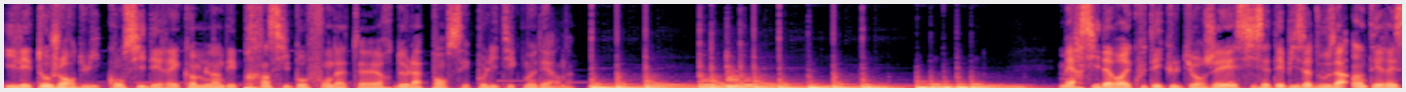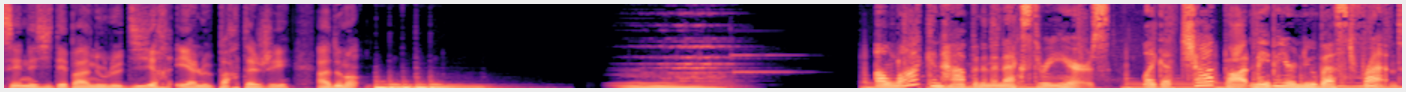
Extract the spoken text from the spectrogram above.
Il est aujourd'hui considéré comme l'un des principaux fondateurs de la pensée politique moderne. Merci d'avoir écouté Culture G. Si cet épisode vous a intéressé, n'hésitez pas à nous le dire et à le partager. À demain. In the next three years. Like a chatbot your new best friend.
